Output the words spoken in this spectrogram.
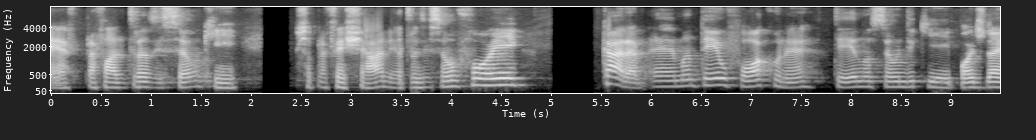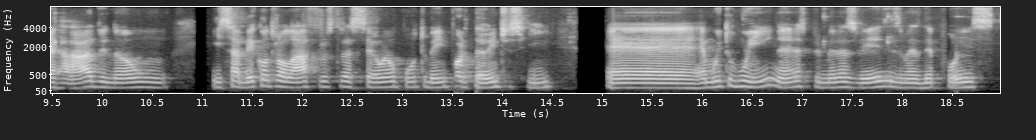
é, para falar da transição, que só para fechar, né? A transição foi, cara, é, manter o foco, né? Ter noção de que pode dar errado e não e saber controlar a frustração é um ponto bem importante, assim. É, é muito ruim, né? As primeiras vezes, mas depois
